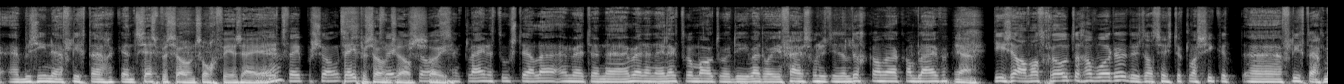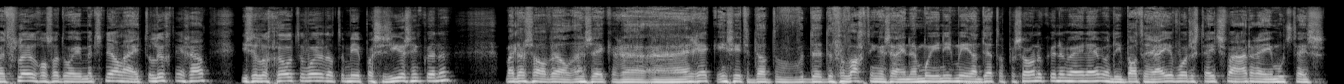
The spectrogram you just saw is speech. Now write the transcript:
eh, benzinevliegtuigen kent. Zes persoons ongeveer, zei je. hè? Twee persoons. Twee persoons zelfs, sorry. Zijn kleine toestellen en met een, eh, met een elektromotor die, waardoor je 50 minuten in de lucht kan, eh, kan blijven. Ja. Die zal wat groter gaan worden. Dus dat is de klassieke vliegtuig met vleugels, waardoor je met snelheid de lucht in gaat. Die zullen groter worden, dat er meer passagiers in kunnen. Maar daar zal wel een zekere uh, rek in zitten. Dat de, de, verwachtingen zijn, dan moet je niet meer dan 30 personen kunnen meenemen. Want die batterijen worden steeds zwaarder en je moet steeds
